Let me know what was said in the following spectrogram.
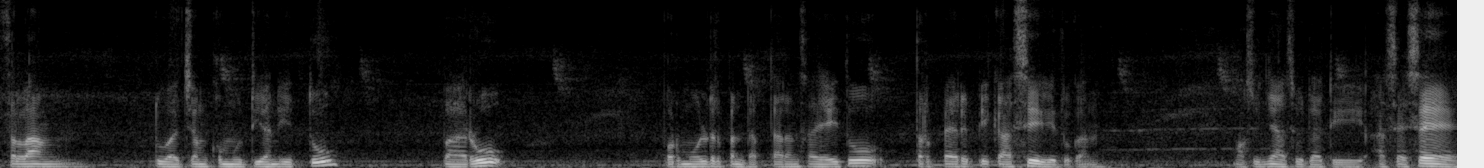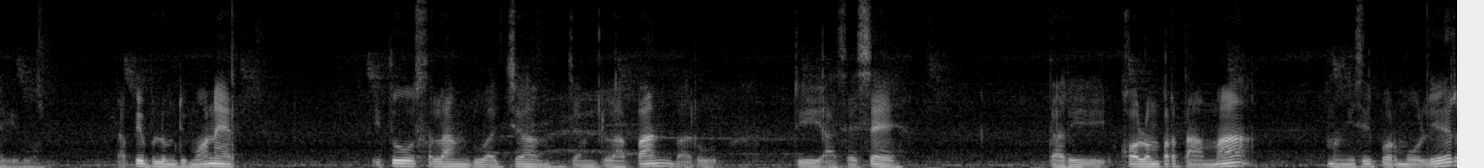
Selang dua jam kemudian itu baru formulir pendaftaran saya itu terverifikasi gitu kan maksudnya sudah di ACC gitu. Tapi belum dimonet itu selang dua jam jam 8 baru di ACC dari kolom pertama mengisi formulir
